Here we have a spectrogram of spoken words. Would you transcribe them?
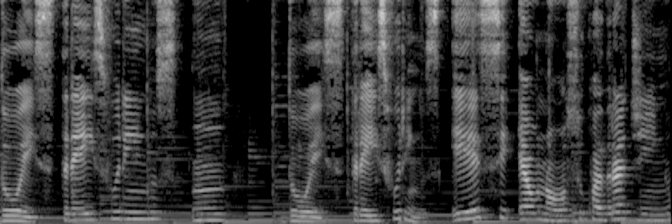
dois, três furinhos. Um, dois, três furinhos. Esse é o nosso quadradinho,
